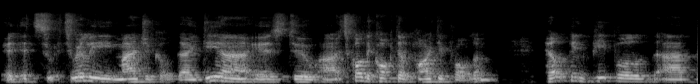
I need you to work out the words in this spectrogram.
It, it's, it's really magical. The idea is to, uh, it's called the cocktail party problem helping people that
